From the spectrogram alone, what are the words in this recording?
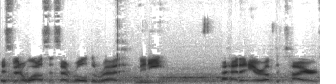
It's been a while since I rode the Rad Mini. I had to air up the tires.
